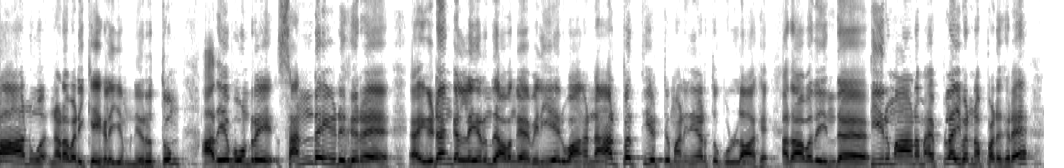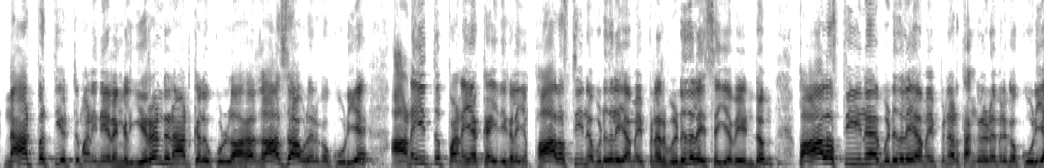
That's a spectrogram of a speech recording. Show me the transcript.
ராணுவ நடவடிக்கைகளையும் நிறுத்தும். அதே போன்று சண்டையிடுகிற இடங்களில் இருந்து அவங்க வெளியேறுவாங்க. நாற்பத்தி எட்டு மணி நேரத்துக்குள்ளாக. அதாவது இந்த தீர்மானம் அப்ளை பண்ணப்படுகிற நாற்பத்தி எட்டு மணி நேரங்கள் இரண்டு நாட்களுக்குள்ளாக காசாவில் இருக்கக்கூடிய அனைத்து பணைய கைதிகளையும் பாலஸ்தீன விடுதலை அமைப்பினர் விடுதலை செய்ய வேண்டும். பாலஸ்தீன விடுதலை அமைப்பினர் தங்களிடம் இருக்கக்கூடிய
